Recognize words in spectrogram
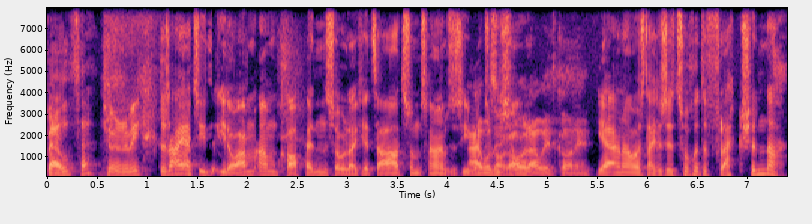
belter. Do you know what I mean? Because I actually, you know, I'm I'm copping, so like it's hard sometimes to see. I wasn't sure on. how it gone in. Yeah, and I was like, is it took a deflection that?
